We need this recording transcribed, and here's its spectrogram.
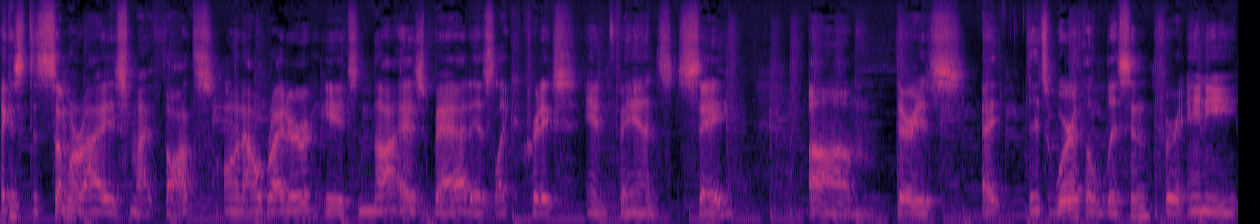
I guess to summarize my thoughts on Outrider, it's not as bad as like critics and fans say. Um, there is, it's worth a listen for any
